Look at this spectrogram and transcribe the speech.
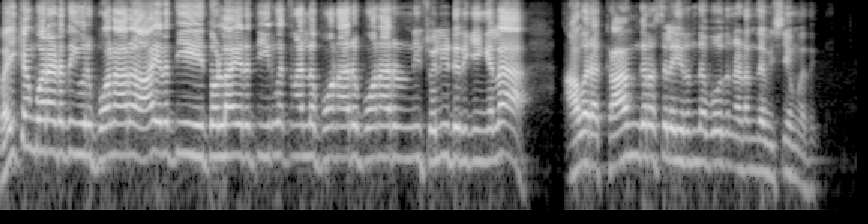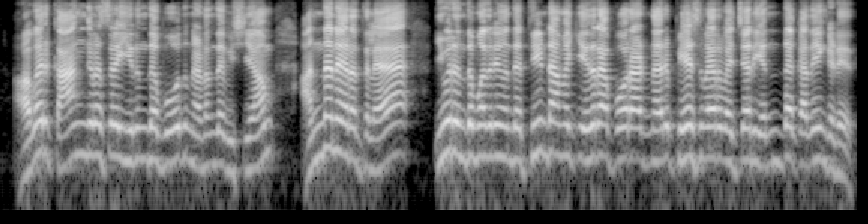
வைக்கம் போராட்டத்துக்கு இவர் போனாரு. ஆயிரத்தி தொள்ளாயிரத்தி இருபத்தி நாலில் போனாரு போனாருன்னு சொல்லிட்டு இருக்கீங்களா அவரை காங்கிரஸ்ல இருந்தபோது நடந்த விஷயம் அது. அவர் காங்கிரஸ்ல இருந்தபோது நடந்த விஷயம் அந்த நேரத்துல இவர் இந்த மாதிரி வந்த தீண்டாமைக்கு எதிராக போராடினாரு பேசினாரு வச்சாரு எந்த கதையும் கிடையாது.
